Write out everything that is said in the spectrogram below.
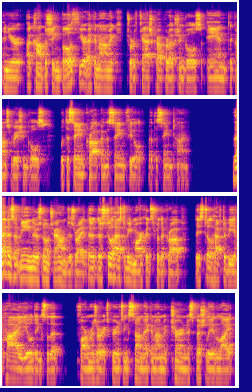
and you're accomplishing both your economic sort of cash crop production goals and the conservation goals with the same crop in the same field at the same time. That doesn't mean there's no challenges, right? There, there still has to be markets for the crop. They still have to be high yielding so that farmers are experiencing some economic churn, especially in light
